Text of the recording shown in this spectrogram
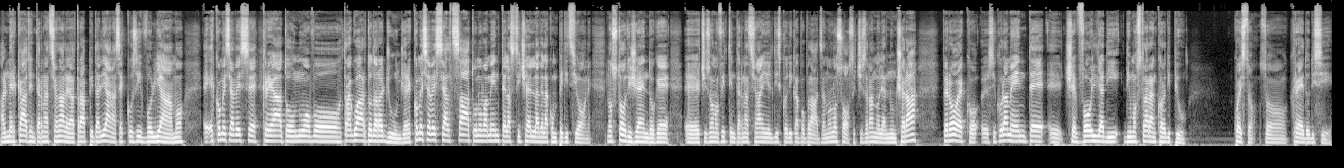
al mercato internazionale la trappa italiana, se così vogliamo, è, è, come se avesse creato un nuovo traguardo da raggiungere, è come se avesse alzato nuovamente l'asticella della competizione. Non sto dicendo che eh, ci sono fitti internazionali nel disco di Capo Plaza, non lo so, se ci saranno li annuncerà. Però ecco, eh, sicuramente eh, c'è voglia di dimostrare ancora di più. Questo so, credo di sì.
